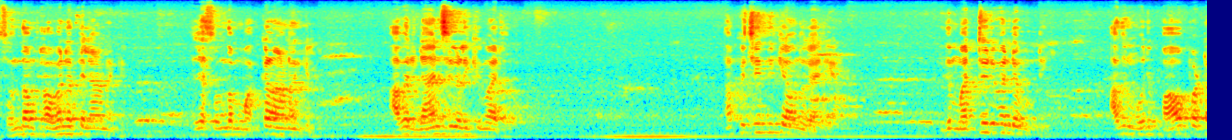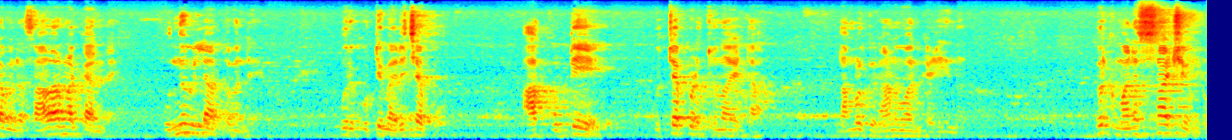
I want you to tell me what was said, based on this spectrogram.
സ്വന്തം ഭവനത്തിലാണെങ്കിൽ അല്ലെ സ്വന്തം മക്കളാണെങ്കിൽ അവർ ഡാൻസ് കളിക്കുമായിരുന്നു. നമുക്ക് ചിന്തിക്കാവുന്ന കാര്യമാണ്. ഇത് മറ്റൊരുവന്റെ കുട്ടി അതും ഒരു പാവപ്പെട്ടവന്റെ സാധാരണക്കാരന്റെ ഒന്നുമില്ലാത്തവന്റെ ഒരു കുട്ടി മരിച്ചപ്പോൾ ആ കുട്ടിയെ കുറ്റപ്പെടുത്തുന്നതായിട്ടാണ് നമ്മൾക്ക് കാണുവാൻ കഴിയുന്നത്. ഇവർക്ക് മനസ്സാക്ഷിയുണ്ടോ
